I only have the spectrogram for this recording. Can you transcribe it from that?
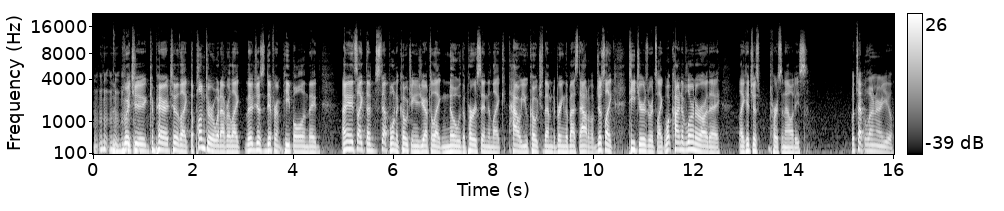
which you compare it to like the punter or whatever, like they're just different people and they, I mean, it's like the step one of coaching is you have to like know the person and like how you coach them to bring the best out of them. Just like teachers where it's like, what kind of learner are they? Like it's just personalities. What type of learner are you?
